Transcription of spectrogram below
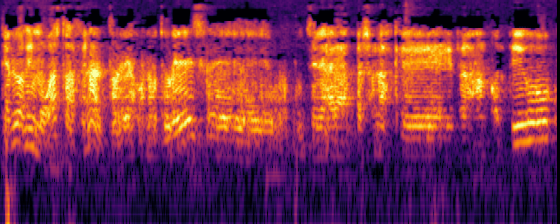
tienes los mismos gastos al final, tú ves, eh, bueno, tú tienes a las personas que trabajan contigo,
